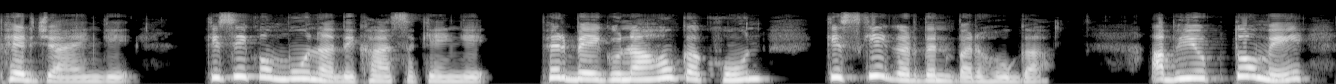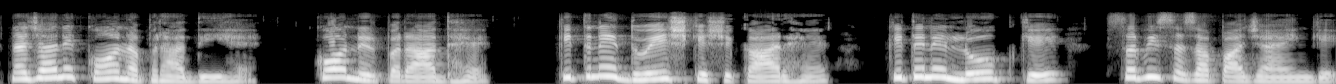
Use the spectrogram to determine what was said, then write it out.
फिर जाएँगे। किसी को मुँह न दिखा सकेंगे। फिर बेगुनाहों का खून किसकी गर्दन पर होगा? अभियुक्तों में न जाने कौन अपराधी है, कौन निरपराध है, कितने द्वेष के शिकार हैं, कितने लोभ के सभी सजा पा जाएँगे।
